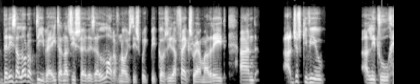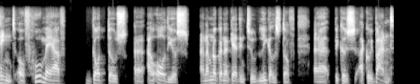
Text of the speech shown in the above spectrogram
there is a lot of debate, and as you said, there's a lot of noise this week because it affects Real Madrid. And I'll just give you a little hint of who may have got those uh, audios. And I'm not going to get into legal stuff uh, because I could be banned.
